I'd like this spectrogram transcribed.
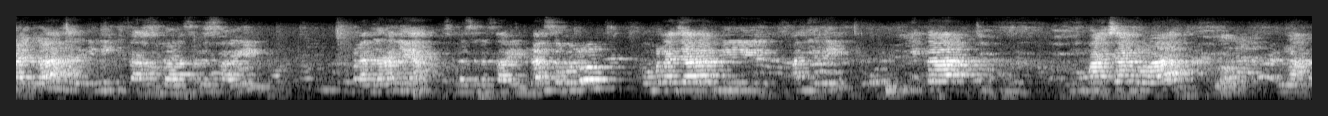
baiklah hari ini kita sudah selesai pelajarannya ya, sudah selesai dan sebelum pembelajaran di akhiri kita membaca doa ulang.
